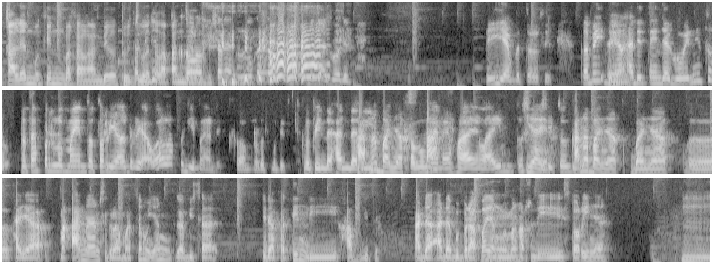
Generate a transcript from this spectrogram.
kalian mungkin bakal ngambil 7 Tapi atau dia 8 jam. Kalau misalnya lu kan udah jago dit. Iya betul sih. Tapi dengan Iya. Adit yang jago ini tuh tetap perlu main tutorial dari awal apa gimana dit? Kalau menurutmu dit? Perpindahan dari karena banyak kamu staff main FH yang lain terus Iya ke ya, situ gitu. karena banyak banyak eh, kayak makanan segala macam yang nggak bisa didapetin di hub gitu. Ada ada beberapa yang Hmm. memang harus di story-nya. Hmm.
